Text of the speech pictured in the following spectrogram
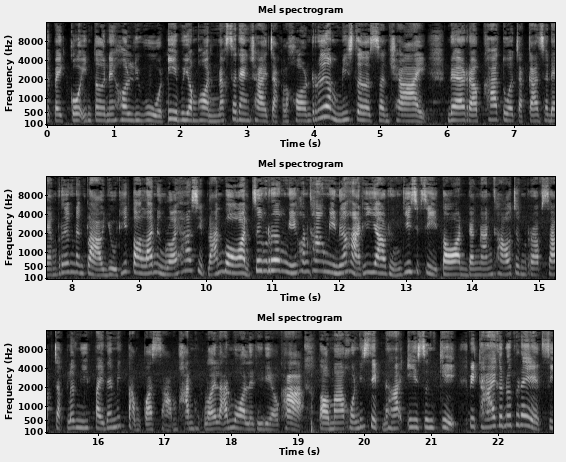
ยไปโกอินเตอร์ในฮอลลีวูด อีบยองฮอนนักแสดงชายจากละครเรื่องมิสเตอร์ซันช n ยได้รับค่าตัวจากการแสดงเรื่องดังกล่าวอยู่ที่ตอนละ 150 ล้านวอน ซึ่งเรื่องนี้ค่อนข้างมีเนื้อหาที่ยาวถึง 24 ตอน ดังนั้นเขาจึงรับทรัพย์จากเรื่องนี้ไปได้ไม่ต่ำกว่า 3,600 ล้านวอนเลยทีเดียวค่ะ ต่อมาคนที่ 10 นะคะ อีซึงกิ ปิดท้ายกันด้วยพระเอกฝี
